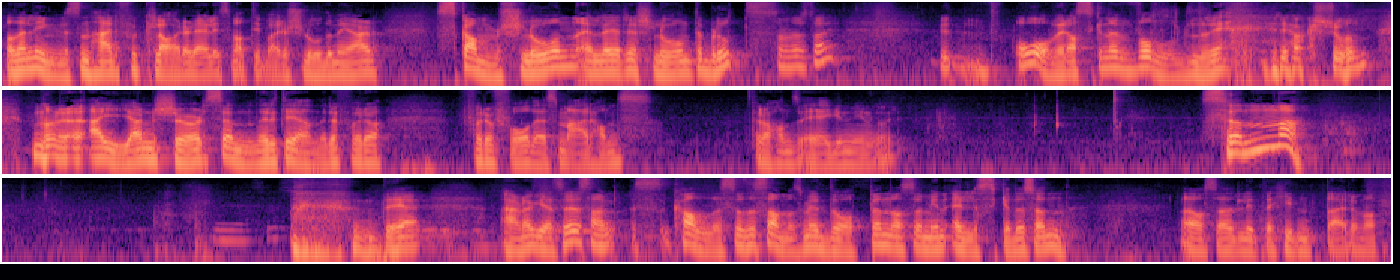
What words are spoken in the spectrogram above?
Og den lignelsen her forklarer det liksom at de bare slo dem i hjel. Skamsloen, eller sloen til blods, som det står. Overraskende voldelig reaksjon når eieren sjøl sender tjenere for å, for å få det som er hans. Fra hans egen vingård. Sønnen, da? Det er nok Jesus. Han kalles jo det samme som i dåpen, altså 'min elskede sønn'. Det er også et lite hint der om at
